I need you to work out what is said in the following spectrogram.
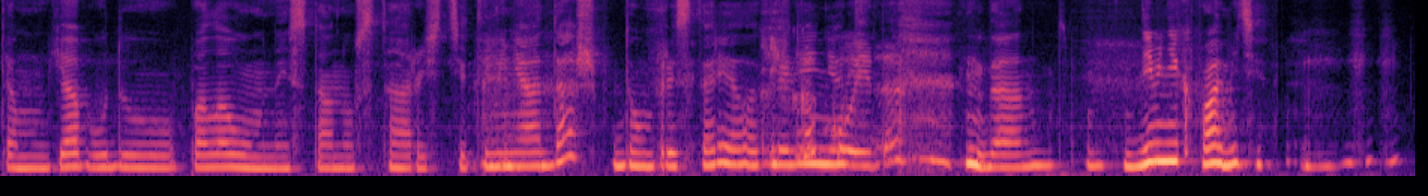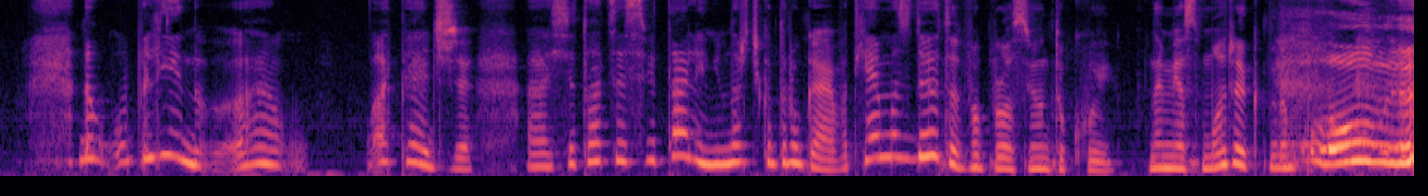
там я буду полоумной, стану в старости, ты меня отдашь в дом престарелых или какой, нет? да? Да, ну, типа, дневник памяти. Ну, блин, э, опять же, э, ситуация с Виталием немножечко другая. Вот я ему задаю этот вопрос, и он такой на меня смотрит, как на полную.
